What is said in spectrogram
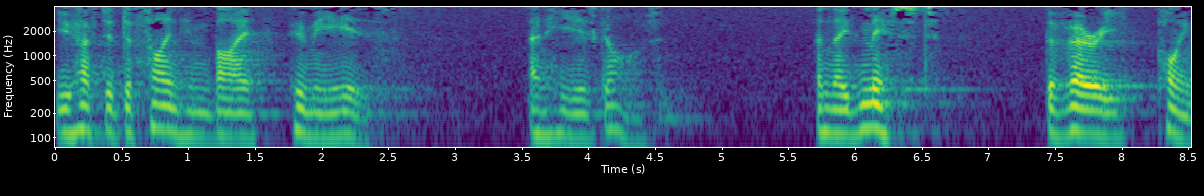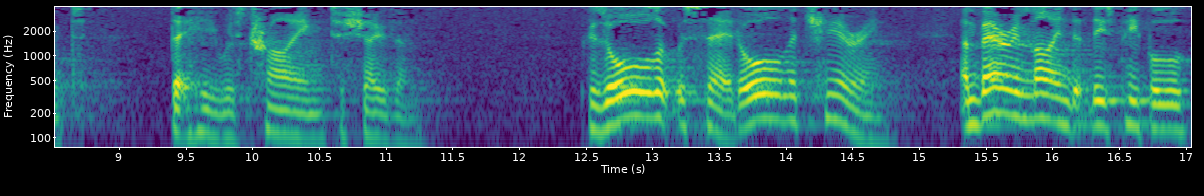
You have to define him by whom he is. And he is God. And they'd missed the very point that he was trying to show them. Because all that was said, all the cheering, and bear in mind that these people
